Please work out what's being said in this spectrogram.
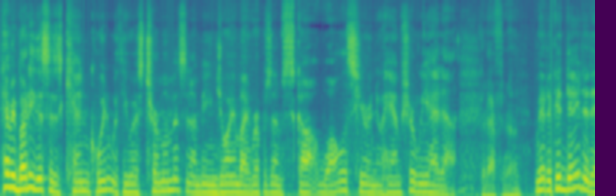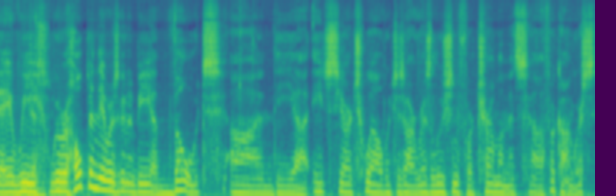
Hey everybody, this is Ken Quinn with U.S. Term Limits, and I'm being joined by Representative Scott Wallace here in New Hampshire. We had a good afternoon. We had a good day today. We yes. we were hoping there was going to be a vote on the uh, HCR 12, which is our resolution for term limits uh, for Congress.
